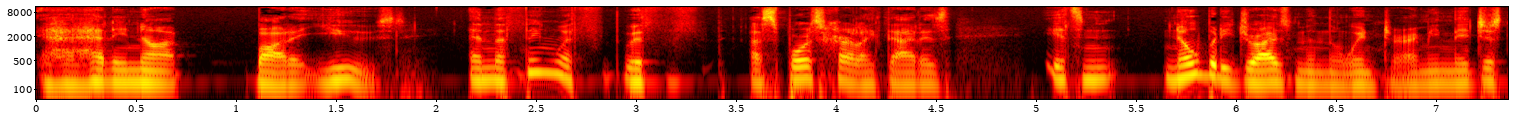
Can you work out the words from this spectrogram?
had he not bought it used. And the thing with with a sports car like that is, it's nobody drives them in the winter. I mean, they just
